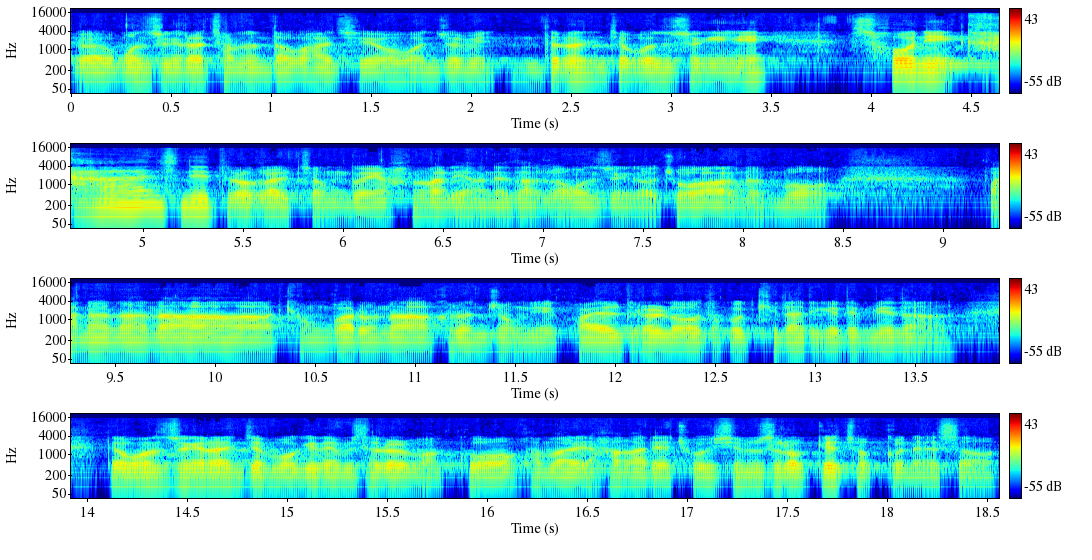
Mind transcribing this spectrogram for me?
그 원숭이를 잡는다고 하지요. 원주민들은 이제 원숭이 손이 간신히 들어갈 정도의 항아리 안에다가 원숭이가 좋아하는 뭐 바나나나 견과류나 그런 종류의 과일들을 넣어두고 기다리게 됩니다. 근데 원숭이는 이제 먹이 냄새를 맡고 항아리, 항아리에 조심스럽게 접근해서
